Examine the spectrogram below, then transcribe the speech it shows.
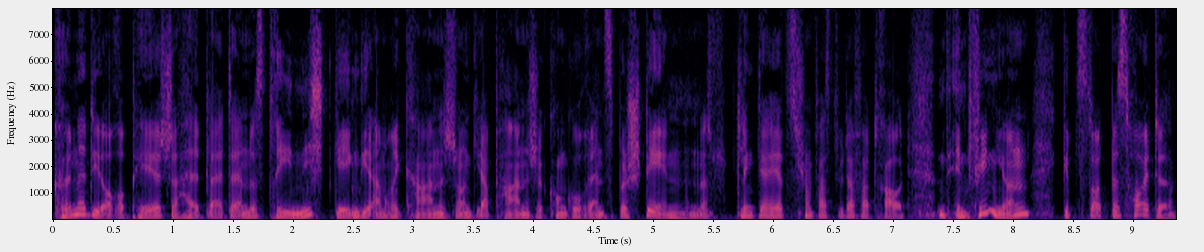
könne die europäische Halbleiterindustrie nicht gegen die amerikanische und japanische Konkurrenz bestehen. Das klingt ja jetzt schon fast wieder vertraut. Und Infineon gibt's dort bis heute.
